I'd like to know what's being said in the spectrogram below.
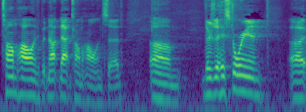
Tom Holland, but not that Tom Holland, said. Um, there's a historian, uh,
